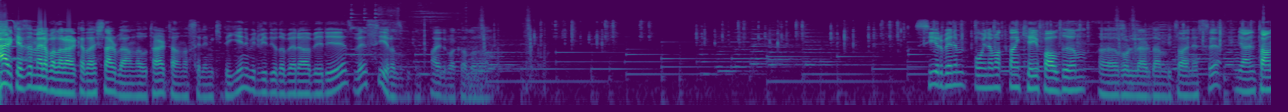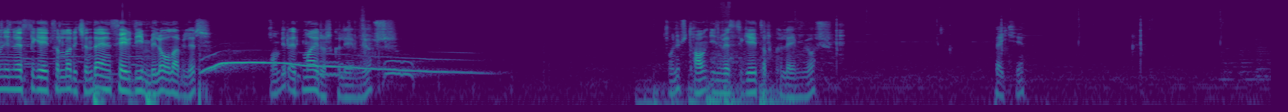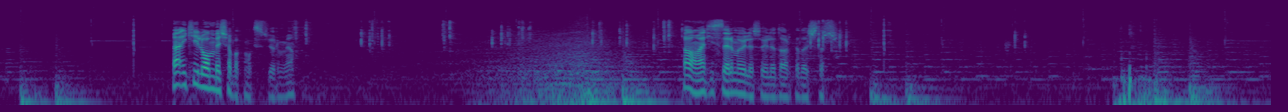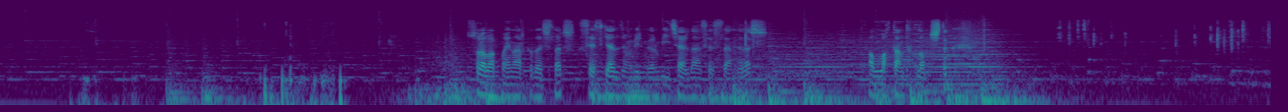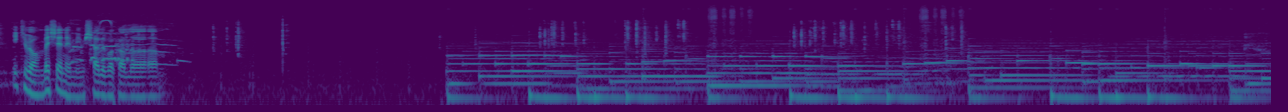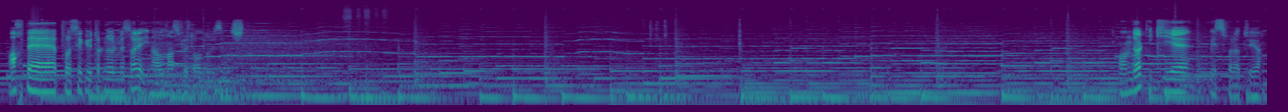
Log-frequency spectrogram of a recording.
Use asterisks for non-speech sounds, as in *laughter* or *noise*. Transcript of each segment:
Herkese merhabalar arkadaşlar. Ben Lautar Tavna Selam 2'de yeni bir videoda beraberiz ve Seer'ız bugün. Haydi bakalım. Seer benim oynamaktan keyif aldığım e, rollerden bir tanesi. Yani Town Investigator'lar içinde en sevdiğim bile olabilir. 11 Admirer claimliyor. 13 Town Investigator claimliyor. Peki. Ben 2 ile 15'e bakmak istiyorum ya. Tamamen hislerim öyle söyledi arkadaşlar. Kusura bakmayın arkadaşlar. Ses geldi mi bilmiyorum. Bir içeriden seslendiler. Allah'tan tıklamıştık. 2 ve 15 enemiymiş. Hadi bakalım. Ah be, Prosecutor'ın ölmesi var ya inanılmaz kötü oldu bizim için. On dört ikiye Whisper atıyor.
